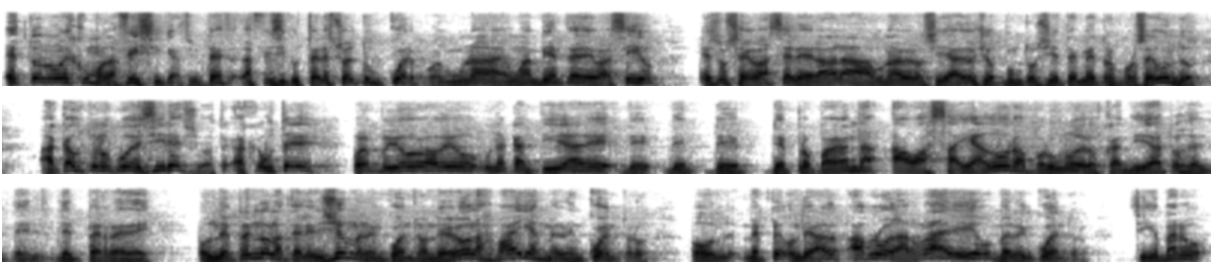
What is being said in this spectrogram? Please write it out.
esto no es como la física. Si usted la física, usted le suelta un cuerpo en, una, en un ambiente de vacío, eso se va a acelerar a una velocidad de 8.7 metros por segundo. Acá usted no puede decir eso. Acá usted, por ejemplo, yo veo una cantidad de, propaganda avasalladora por uno de los candidatos del, del PRD. Donde prendo la televisión me lo encuentro, donde veo las vallas me lo encuentro, donde, hablo la radio me lo encuentro. Sin embargo,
